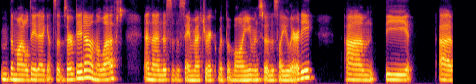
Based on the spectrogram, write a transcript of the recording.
the model data against observed data on the left. And then this is the same metric with the volume instead of the cellularity. Um, the uh,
